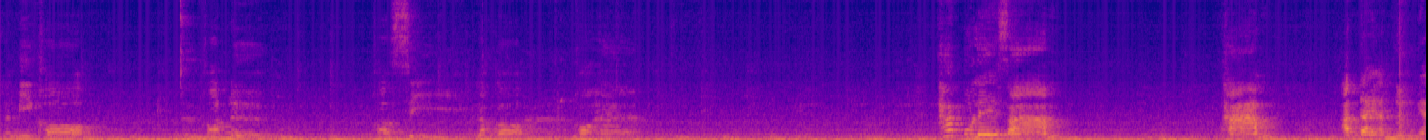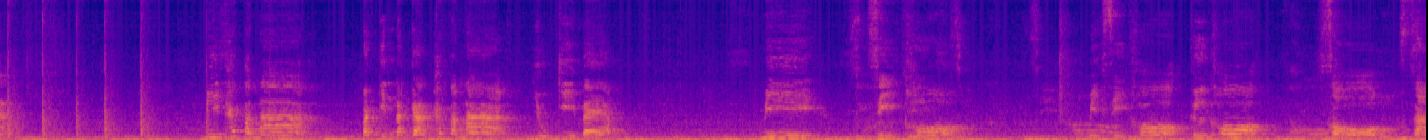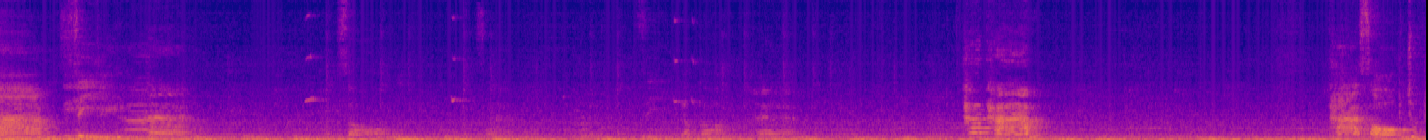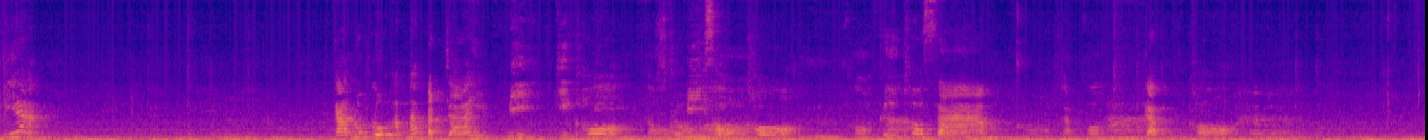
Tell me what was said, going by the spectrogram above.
แล้วมีข้อ หนึ่ง ข้อหนึ่ง ข้อสี่ แล้วก็ข้อห้า ถ้าปุเรสาม ถาม อันใดอันหนึ่งเนี่ย มีคัตนาปกินนกะคัตนาอยู่กี่แบบ มีสี่ข้อ มีสี่ข้อ คือข้อสองสามสี่ห้าสองสามสี่แล้วก็ห้าถ้าถาม ถาสองชุดเนี้ยอืมการรวบรวมอำนาจปัจจัยมีกี่ข้อ มีสองข้อ คือข้อคือข้อสามกับข้อห้ากับข้อห้า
